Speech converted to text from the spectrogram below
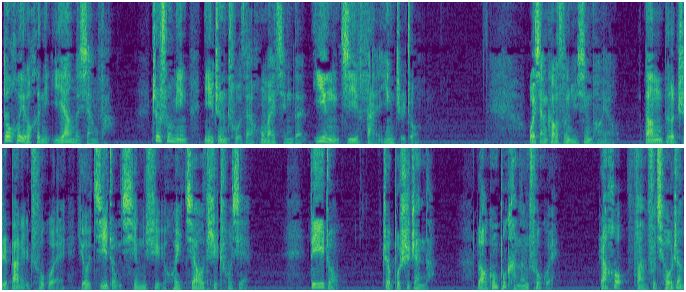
都会有和你一样的想法。这说明你正处在婚外情的应激反应之中。我想告诉女性朋友，当得知伴侣出轨，有几种情绪会交替出现。第一种，这不是真的，老公不可能出轨，然后反复求证。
